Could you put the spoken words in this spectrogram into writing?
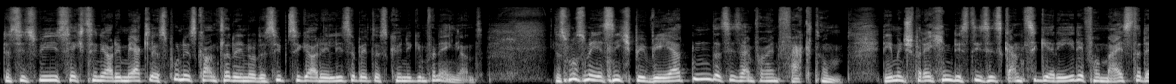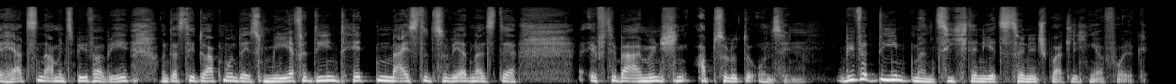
Das ist wie 16 Jahre Merkel als Bundeskanzlerin oder 70 Jahre Elisabeth als Königin von England. Das muss man jetzt nicht bewerten, das ist einfach ein Faktum. Dementsprechend ist dieses ganze Gerede vom Meister der Herzen namens BVB und dass die Dortmunder es mehr verdient hätten, Meister zu werden als der FC Bayern München, absoluter Unsinn. Wie verdient man sich denn jetzt so einen sportlichen Erfolg?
